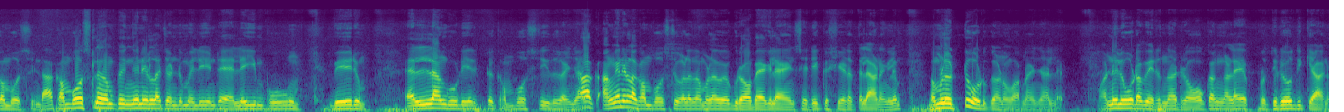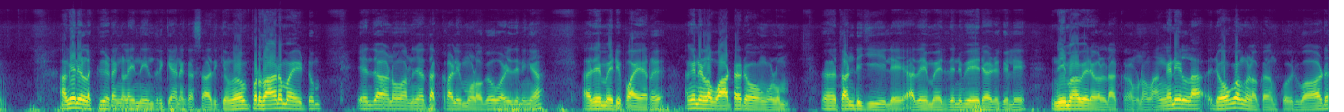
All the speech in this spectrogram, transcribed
കമ്പോസ്റ്റ് ഉണ്ട് ആ കമ്പോസ്റ്റിൽ നമുക്ക് ഇങ്ങനെയുള്ള ചെണ്ടുമല്ലിന്റെ ഇലയും പൂവും വേരും എല്ലാം കൂടിയിട്ട് കമ്പോസ്റ്റ് ചെയ്ത് കഴിഞ്ഞാൽ അങ്ങനെയുള്ള കമ്പോസ്റ്റുകൾ നമ്മൾ ഗ്രോ ബാഗിലായാലും ശരി കൃഷിയിടത്തിലാണെങ്കിലും നമ്മൾ ഇട്ട് കൊടുക്കുകയാണ് പറഞ്ഞു കഴിഞ്ഞാൽ മണ്ണിലൂടെ വരുന്ന രോഗങ്ങളെ പ്രതിരോധിക്കാനും അങ്ങനെയുള്ള കീടങ്ങളെ നിയന്ത്രിക്കാനൊക്കെ സാധിക്കും. പ്രധാനമായിട്ടും എന്താണെന്ന് പറഞ്ഞാൽ തക്കാളി മുളക് വഴുതനങ്ങ അതേമാതിരി പയർ അങ്ങനെയുള്ള വാട്ടരോഗങ്ങളും തണ്ടിചീയൽ അതേമാതിരി തന്നെ വേരഴുകൽ നിയമവേരകളുടെ ആക്രമണം അങ്ങനെയുള്ള രോഗങ്ങളൊക്കെ നമുക്ക് ഒരുപാട്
